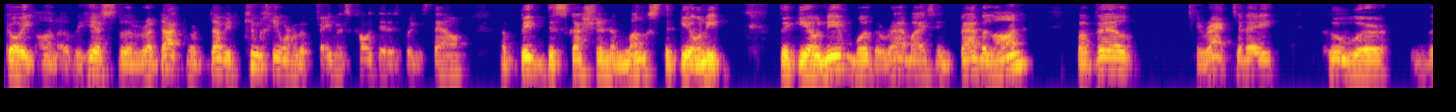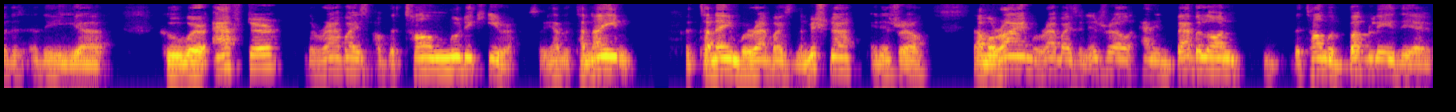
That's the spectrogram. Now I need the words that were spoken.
going on over here. So the Radak, David Kimchi, one of the famous commentators, brings down a big discussion amongst the Geonim. The Geonim were the rabbis in Babylon, Babel, Iraq today, who were the, the uh, who were after the rabbis of the Talmudic era. So you have the Tanaim. The Tanaim were rabbis in the Mishnah in Israel. The Amoraim were rabbis in Israel, and in Babylon, the Talmud Babli, the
